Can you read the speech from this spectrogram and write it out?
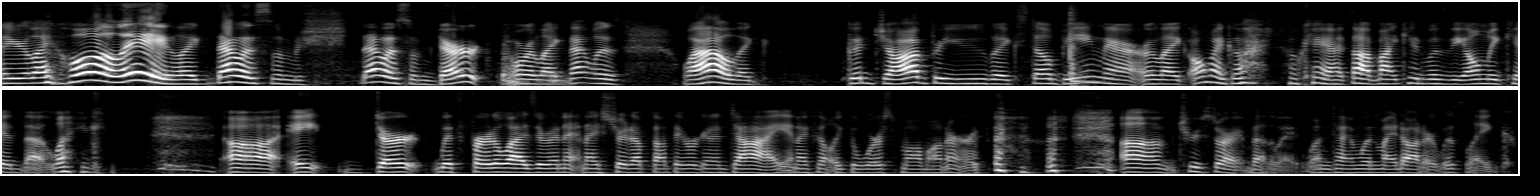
that you're like, "Holy, like that was some sh- that was some dirt." Or like that was wow, like good job for you like still being there or like, "Oh my god, okay, I thought my kid was the only kid that like uh, ate dirt with fertilizer in it, and I straight up thought they were gonna die, and I felt like the worst mom on earth. um, true story, by the way. One time when my daughter was like,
